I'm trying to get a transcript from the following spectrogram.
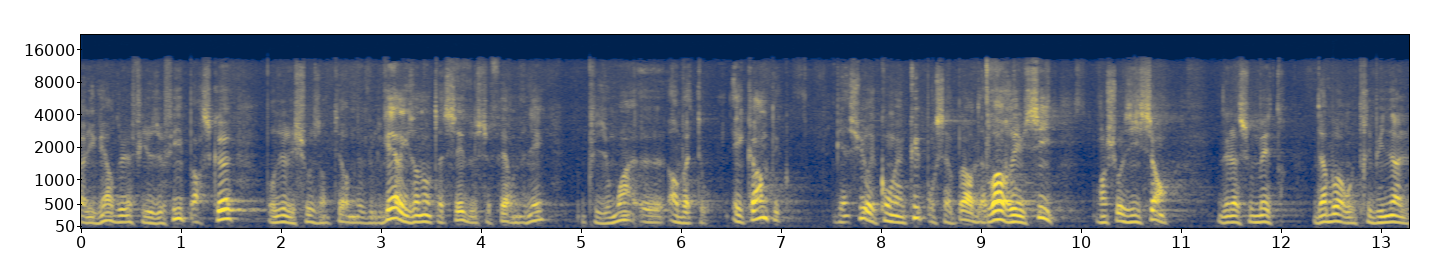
à l'égard de la philosophie parce que, pour dire les choses en termes vulgaires, ils en ont assez de se faire mener plus ou moins euh, en bateau. Et Kant, bien sûr, est convaincu pour sa part d'avoir réussi en choisissant de la soumettre d'abord au tribunal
